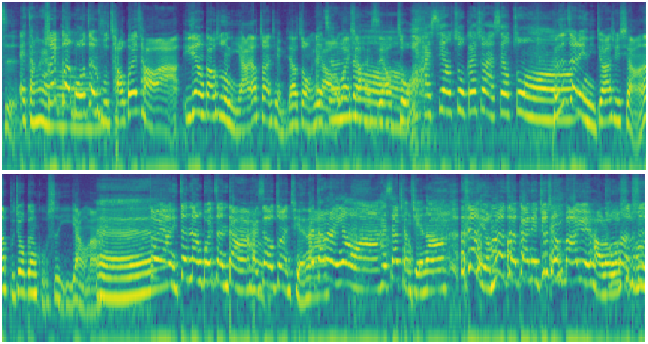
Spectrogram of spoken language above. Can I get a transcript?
智。哎当然。所以各国政府吵归吵啊，一定要告诉你啊，要赚钱比较重要，外销还是要做。还是要做，该做还是要做哦。可是这里你就要去想，那不就跟股市一样吗？哎，对啊，你震荡归震荡啊，还是要赚钱啊。那当然要啊，还是要抢钱呢。这样有没有这个概念？就像八月好了，我是不是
